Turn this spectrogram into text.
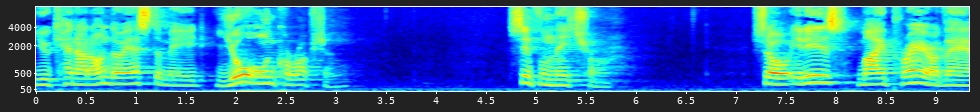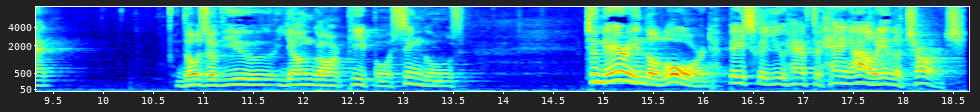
You cannot underestimate your own corruption, sinful nature. So it is my prayer that those of you younger people, singles, to marry in the Lord, basically you have to hang out in the church.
